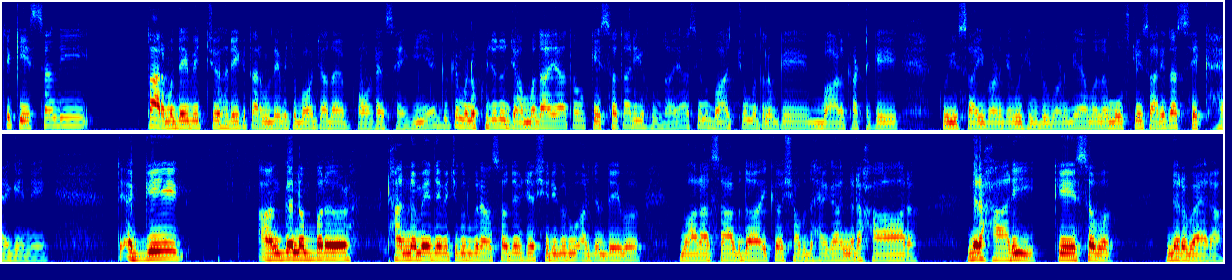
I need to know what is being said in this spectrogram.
ਤੇ ਕੇਸਾਂ ਦੀ ਧਰਮ ਦੇ ਵਿੱਚ, ਹਰੇਕ ਧਰਮ ਦੇ ਵਿੱਚ ਬਹੁਤ ਜ਼ਿਆਦਾ ਇੰਪੋਰਟੈਂਸ ਹੈਗੀ ਹੈ, ਕਿਉਂਕਿ ਮਨੁੱਖ ਜਦੋਂ ਜੰਮਦਾ ਆ ਤਾਂ ਉਹ ਕੇਸਾਧਾਰੀ ਹੁੰਦਾ ਆ। ਅਸੀਂ ਉਹਨੂੰ ਬਾਅਦ ਚੋਂ ਮਤਲਬ ਕਿ ਵਾਲ ਕੱਟ ਕੇ ਕੋਈ ਈਸਾਈ ਬਣ ਗਿਆ, ਕੋਈ ਹਿੰਦੂ ਬਣ ਗਿਆ, ਮਤਲਬ ਮੋਸਟਲੀ ਸਾਰੇ ਤਾਂ ਸਿੱਖ ਹੈਗੇ ਨੇ। ਤੇ ਅੱਗੇ ਅੰਗ ਨੰਬਰ 98 ਦੇ ਵਿੱਚ ਗੁਰੂ ਗ੍ਰੰਥ ਸਾਹਿਬ ਦੇ ਵਿੱਚ ਸ੍ਰੀ ਗੁਰੂ ਅਰਜਨ ਦੇਵ ਮਹਾਰਾਜ ਸਾਹਿਬ ਦਾ ਇੱਕ ਸ਼ਬਦ ਹੈਗਾ, ਨਿਰਹਾਰ। ਨਿਰਹਾਰੀ ਕੇਸਵ ਨਿਰਵੈਰਾ।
